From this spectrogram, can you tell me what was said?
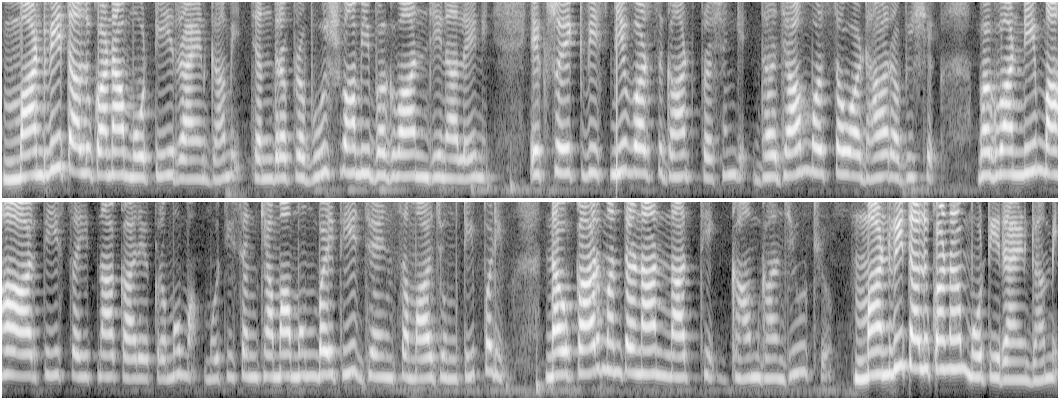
માંડવી તાલુકાના મોટી રાયણ ગામે ચંદ્રપ્રભુ સ્વામી ભગવાનજીના લઈને એકસો એકવીસમી વર્ષગાંઠ પ્રસંગે ધજા મહોત્સવ અઢાર અભિષેક ભગવાનની મહાઆરતી સહિતના કાર્યક્રમોમાં મોટી સંખ્યામાં મુંબઈથી જૈન સમાજ ઉમટી પડ્યું. નવકાર મંત્રના નાદથી ગામ ગાંજી ઉઠ્યો. માંડવી તાલુકાના મોટી રાયણ ગામે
